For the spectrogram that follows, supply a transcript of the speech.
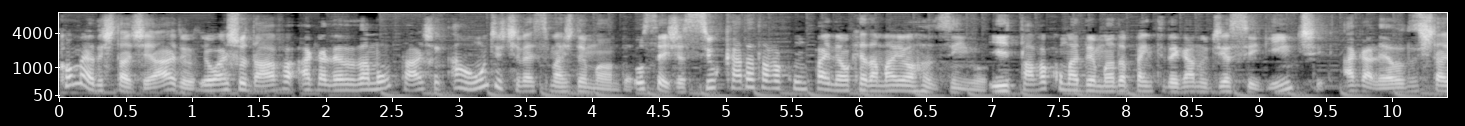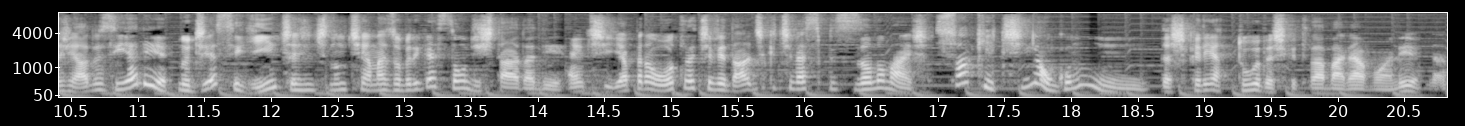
como eu era estagiário, eu ajudava a galera da montagem aonde tivesse mais demanda. Ou seja, se o cara tava com um painel que era maiorzinho e tava com uma demanda pra entregar no dia seguinte, a galera dos estagiários ia ali. No dia seguinte, a gente não tinha mais obrigação de estar ali. A gente ia pra outra atividade que tivesse precisando mais. Só que tinha algum das criaturas que trabalhavam ali, né,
